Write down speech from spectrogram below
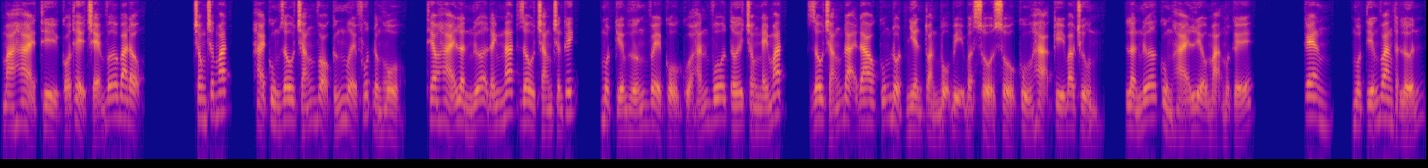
Mà hải thì có thể chém vỡ ba động. Trong chớp mắt, hải cùng dâu trắng vỏ cứng mười phút đồng hồ theo hải lần nữa đánh nát dâu trắng chấn kích, một kiếm hướng về cổ của hắn vỗ tới trong nháy mắt, dâu trắng đại đao cũng đột nhiên toàn bộ bị bật sổ sổ cụ hạ kỳ bao trùm, lần nữa cùng hải liều mạng một kế. Keng, một tiếng vang thật lớn,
